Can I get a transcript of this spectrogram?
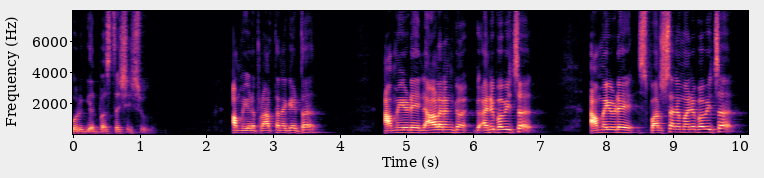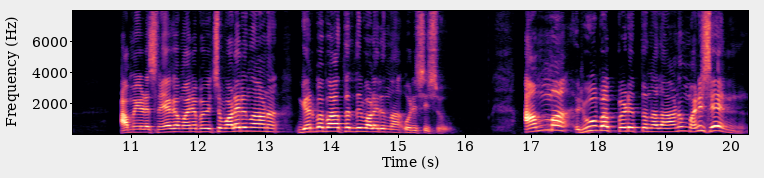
ഒരു ഗർഭസ്ഥ ശിശു. അമ്മയുടെ പ്രാർത്ഥന കേട്ട് അമ്മയുടെ ലാളനം അനുഭവിച്ച് അമ്മയുടെ സ്പർശനം അനുഭവിച്ച് അമ്മയുടെ സ്നേഹം അനുഭവിച്ച് വളരുന്നതാണ് ഗർഭപാത്രത്തിൽ വളരുന്ന ഒരു ശിശു. അമ്മ രൂപപ്പെടുത്തുന്നതാണ് മനുഷ്യൻ.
